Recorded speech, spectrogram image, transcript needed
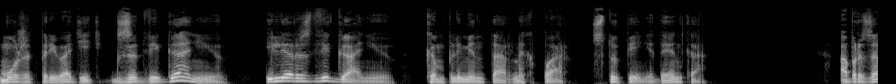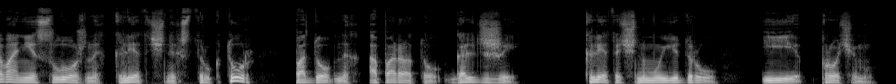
может приводить к задвиганию или раздвиганию комплементарных пар ступени ДНК. Образование сложных клеточных структур, подобных аппарату Гольджи, клеточному ядру и прочему,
